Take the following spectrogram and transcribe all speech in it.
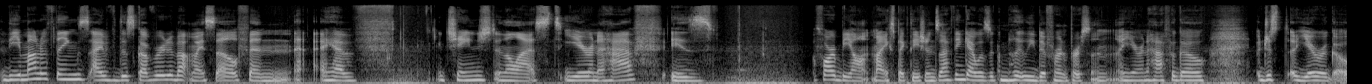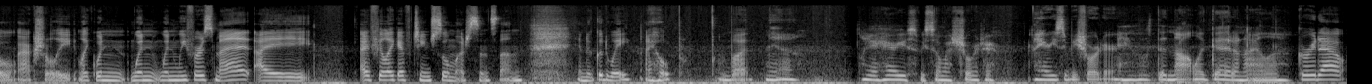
the amount of things I've discovered about myself and I have changed in the last year and a half is far beyond my expectations. I think I was a completely different person a year and a half ago, just a year ago actually. Like when when when we first met, I I feel like I've changed so much since then, in a good way. I hope. But yeah, Your hair used to be so much shorter. my hair used to be shorter. It did not look good on Isla. Grew it out.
